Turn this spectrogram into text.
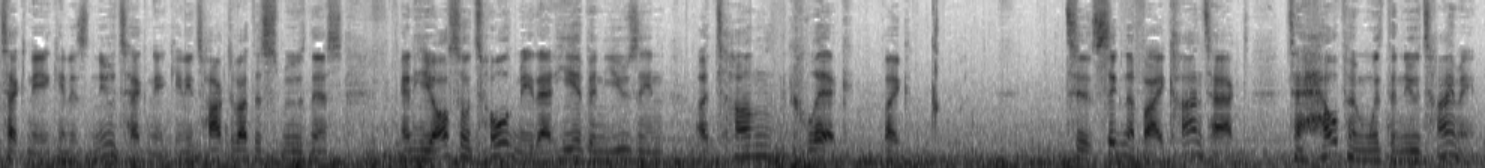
technique and his new technique. And he talked about the smoothness. And he also told me that he had been using a tongue click, like to signify contact, to help him with the new timing.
